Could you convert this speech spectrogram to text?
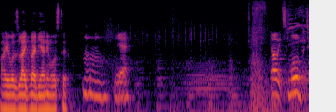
How he was liked by the animals too. Mm, yeah. Oh, it's moved.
